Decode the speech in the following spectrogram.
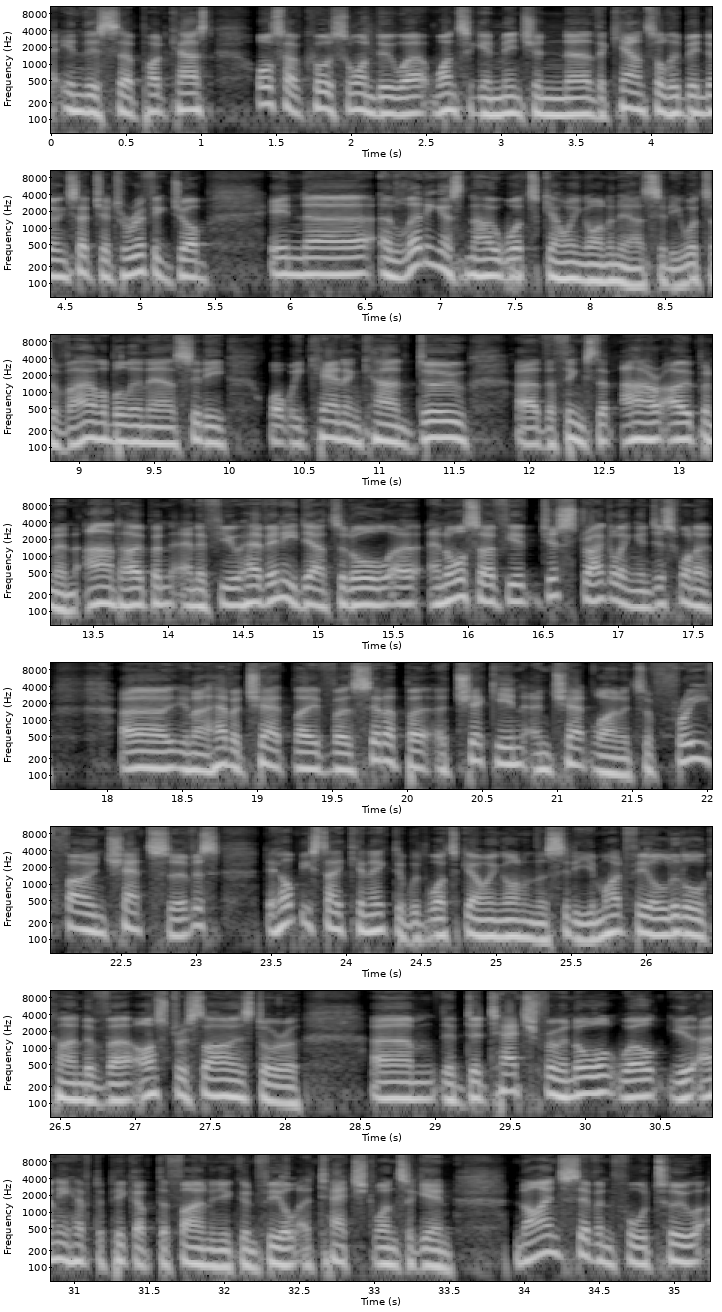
in this podcast. Also, of course, I want to once again mention uh, the council who've been doing such a terrific job in uh, letting us know what's going on in our city, what's available in our city, what we can and can't do, uh, the things that are open and aren't open. And if you have any doubts at all, uh, and also if you're just struggling and just want to, uh, you know, have a chat, they've set up a, a check-in and chat line. It's a free phone chat service to help you stay connected with what's going on in the city. You might feel a little kind of ostracised or um, detached from it all. Well, you only have to pick up the phone and you can feel attached once again. 9742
